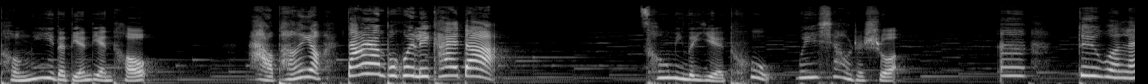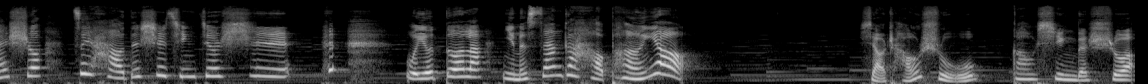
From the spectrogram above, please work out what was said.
同意的点点头。好朋友当然不会离开的。聪明的野兔微笑着说：“嗯，对我来说，最好的事情就是。”我又多了你们三个好朋友。小巢鼠高兴地说：“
